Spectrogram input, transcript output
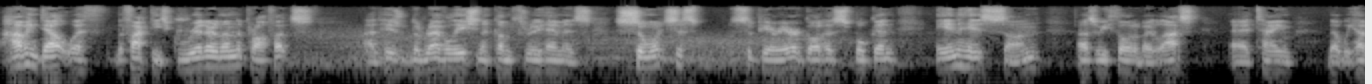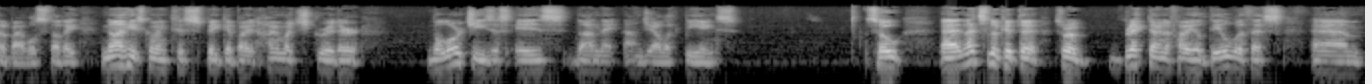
having dealt with the fact he's greater than the prophets, and his the revelation that comes through him is so much superior. God has spoken in His Son, as we thought about last uh, time that we had a Bible study. Now He's going to speak about how much greater the Lord Jesus is than the angelic beings. So uh, let's look at the sort of breakdown of how He'll deal with this um,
